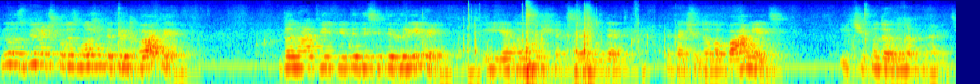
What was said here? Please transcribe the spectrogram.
Ну, збірочку ви зможете придбати. Донат від 50 гривень. І І я думаю, що це буде така чудова пам'ять і чи подарунок навіть.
